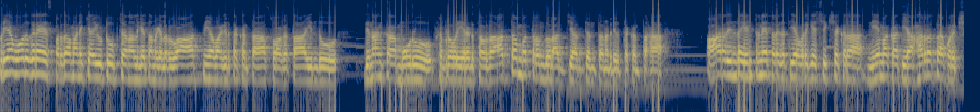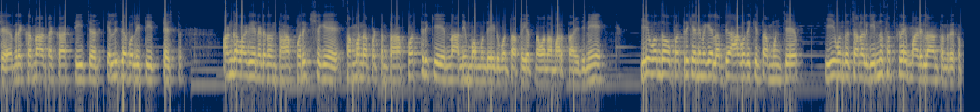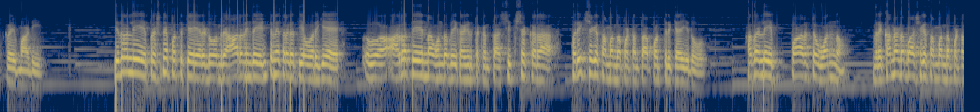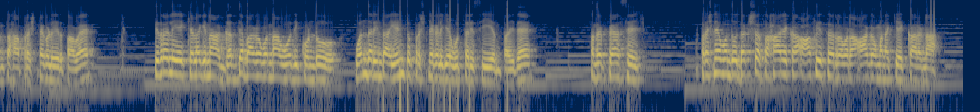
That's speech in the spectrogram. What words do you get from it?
ಪ್ರಿಯ ಓದುಗರೆ, ಸ್ಪರ್ಧಾ ಮಾಣಿಕ್ಯ ಯೂಟ್ಯೂಬ್ ಚಾನಲ್ಗೆ ತಮಗೆಲ್ಲರಿಗೂ ಆತ್ಮೀಯವಾಗಿರ್ತಕ್ಕಂತಹ ಸ್ವಾಗತ. ಇಂದು ದಿನಾಂಕ ಮೂರು ಫೆಬ್ರವರಿ ಎರಡು ಸಾವಿರದ ಹತ್ತೊಂಬತ್ತರಂದು ರಾಜ್ಯಾದ್ಯಂತ ನಡೆದಿರ್ತಕ್ಕಂತಹ ಆರರಿಂದ ಎಂಟನೇ ತರಗತಿಯವರೆಗೆ ಶಿಕ್ಷಕರ ನೇಮಕಾತಿಯ ಅರ್ಹತಾ ಪರೀಕ್ಷೆ, ಅಂದರೆ ಕರ್ನಾಟಕ ಟೀಚರ್ ಎಲಿಜಿಬಿಲಿಟಿ ಟೆಸ್ಟ್ ಅಂಗವಾಗಿ ನಡೆದಂತಹ ಪರೀಕ್ಷೆಗೆ ಸಂಬಂಧಪಟ್ಟಂತಹ ಪತ್ರಿಕೆಯನ್ನು ನಿಮ್ಮ ಮುಂದೆ ಇಡುವಂತಹ ಪ್ರಯತ್ನವನ್ನು ಮಾಡ್ತಾ ಇದ್ದೀನಿ. ಈ ಒಂದು ಪತ್ರಿಕೆ ನಿಮಗೆ ಲಭ್ಯ ಆಗೋದಕ್ಕಿಂತ ಮುಂಚೆ ಈ ಒಂದು ಚಾನಲ್ಗೆ ಇನ್ನೂ ಸಬ್ಸ್ಕ್ರೈಬ್ ಮಾಡಿಲ್ಲ ಅಂತಂದರೆ ಸಬ್ಸ್ಕ್ರೈಬ್ ಮಾಡಿ. ಇದರಲ್ಲಿ ಪ್ರಶ್ನೆ ಪತ್ರಿಕೆ ಎರಡು ಅಂದರೆ ಆರರಿಂದ ಎಂಟನೇ ತರಗತಿಯವರೆಗೆ ಅರ್ಹತೆಯನ್ನು ಹೊಂದಬೇಕಾಗಿರ್ತಕ್ಕಂಥ ಶಿಕ್ಷಕರ ಪರೀಕ್ಷೆಗೆ ಸಂಬಂಧಪಟ್ಟಂತಹ ಪತ್ರಿಕೆ ಇದು. ಅದರಲ್ಲಿ ಪಾರ್ಟ್ ಒನ್ ಅಂದರೆ ಕನ್ನಡ ಭಾಷೆಗೆ ಸಂಬಂಧಪಟ್ಟಂತಹ ಪ್ರಶ್ನೆಗಳು ಇರ್ತವೆ. ಇದರಲ್ಲಿ ಕೆಳಗಿನ ಗದ್ಯ ಭಾಗವನ್ನು ಓದಿಕೊಂಡು ಒಂದರಿಂದ ಎಂಟು ಪ್ರಶ್ನೆಗಳಿಗೆ ಉತ್ತರಿಸಿ ಅಂತ ಇದೆ. ಅಂದರೆ ಪ್ಯಾಸೇಜ್ ಪ್ರಶ್ನೆ ಒಂದು, ದಕ್ಷ ಸಹಾಯಕ ಆಫೀಸರ್ ಅವರ ಆಗಮನಕ್ಕೆ ಕಾರಣ.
